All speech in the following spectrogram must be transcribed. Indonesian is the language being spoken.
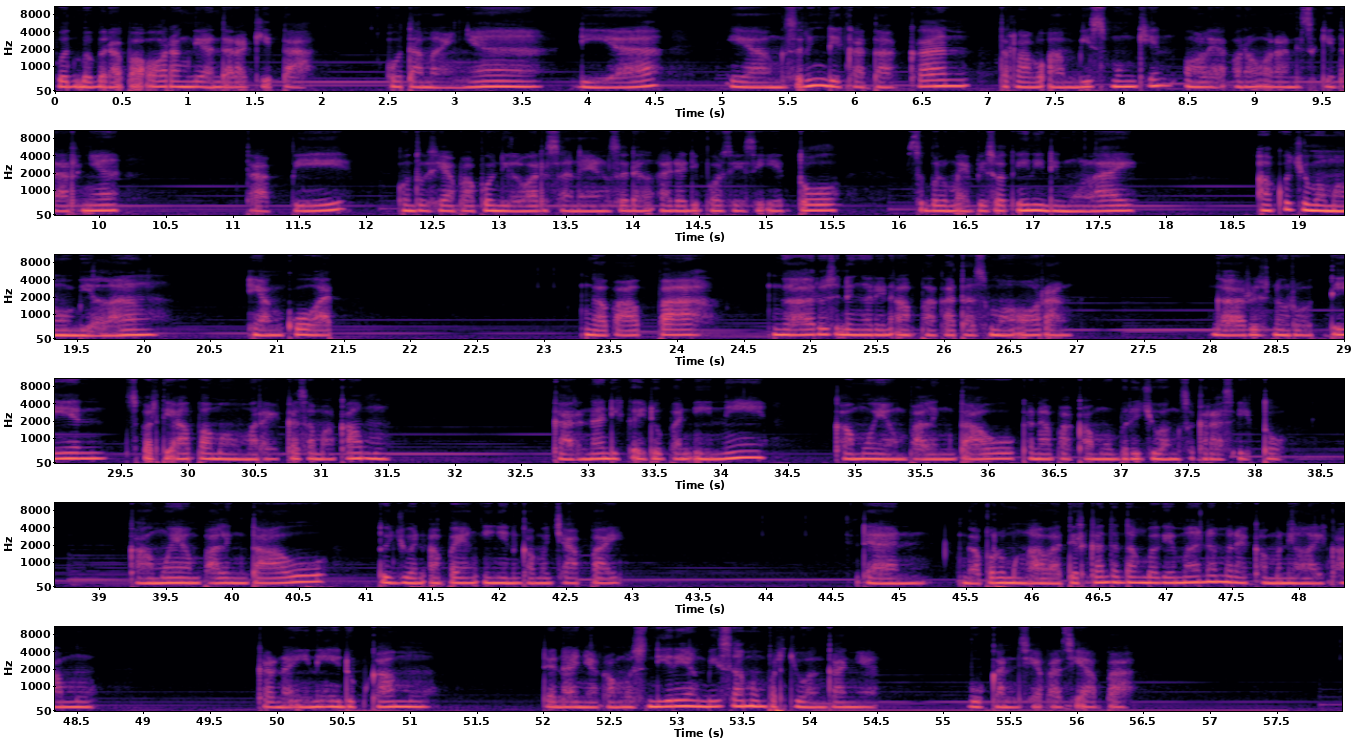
buat beberapa orang di antara kita. Utamanya dia yang sering dikatakan terlalu ambis mungkin oleh orang-orang di sekitarnya tapi, untuk siapa pun di luar sana yang sedang ada di posisi itu, sebelum episode ini dimulai, aku cuma mau bilang, yang kuat. Gak apa-apa, gak harus dengerin apa kata semua orang. Gak harus nurutin seperti apa mau mereka sama kamu. Karena di kehidupan ini, kamu yang paling tahu kenapa kamu berjuang sekeras itu. Kamu yang paling tahu tujuan apa yang ingin kamu capai. Dan gak perlu mengkhawatirkan tentang bagaimana mereka menilai kamu. Karena ini hidup kamu, dan hanya kamu sendiri yang bisa memperjuangkannya, bukan siapa-siapa.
